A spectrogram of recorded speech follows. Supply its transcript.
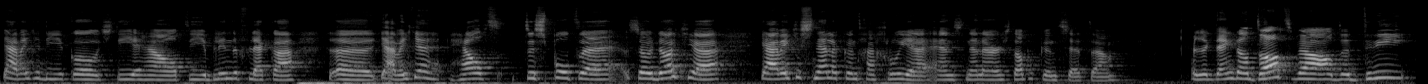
ja, weet je, die je coacht, die je helpt, die je blinde vlekken, uh, ja, weet je, helpt te spotten, zodat je ja, weet je, sneller kunt gaan groeien en sneller stappen kunt zetten. Dus ik denk dat dat wel de drie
